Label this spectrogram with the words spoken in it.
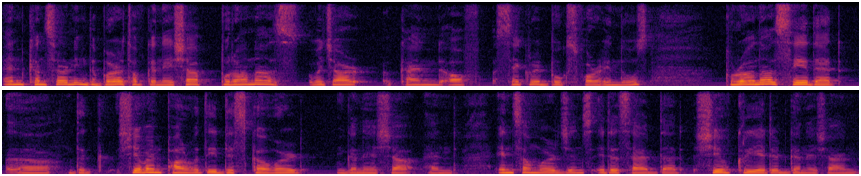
And concerning the birth of Ganesha, Puranas, which are kind of sacred books for Hindus, Puranas say that uh, the Shiva and Parvati discovered Ganesha, and in some versions it is said that Shiv created Ganesha, and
